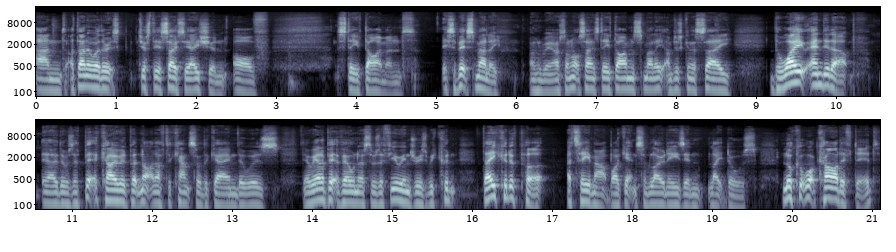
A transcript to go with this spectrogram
and I don't know whether it's just the association of Steve Diamond, it's a bit smelly. I'm going to be honest. I'm not saying Steve Diamond's smelly. I'm just going to say the way it ended up, you know, there was a bit of COVID, but not enough to cancel the game. There was, you know, we had a bit of illness. There was a few injuries. We couldn't. They could have put a team out by getting some low knees in late doors. Look at what Cardiff did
